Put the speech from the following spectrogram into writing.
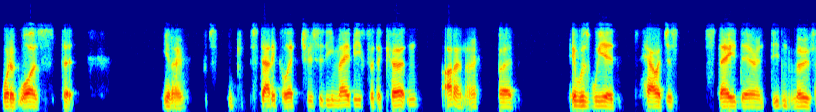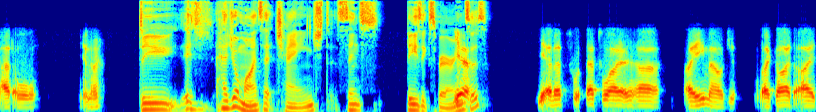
what it was that, you know, static electricity maybe for the curtain. I don't know, but it was weird how it just stayed there and didn't move at all. You know. Do you is has your mindset changed since these experiences? Yeah, yeah that's what that's why uh, I emailed you. Like I I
